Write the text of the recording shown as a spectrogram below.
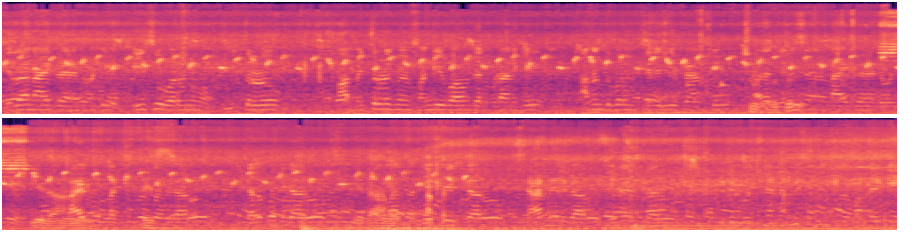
జిల్లా నాయకుడైనటువంటి టీసీ వరుణ్ మిత్రుడు ఆ మిత్రుడికి మేము సంఘీభావం తెలపడానికి అనంతపురం చిరంజీవి ఫ్యాన్స్ జనసేన నాయకుడైనటువంటి రాయలూరు లక్ష్మీప్రసాద్ గారు చలపతి గారు జగదీష్ గారు కామేర్ గారు దినేష్ గారు ఇక్కడికి వచ్చిన అందరికీ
